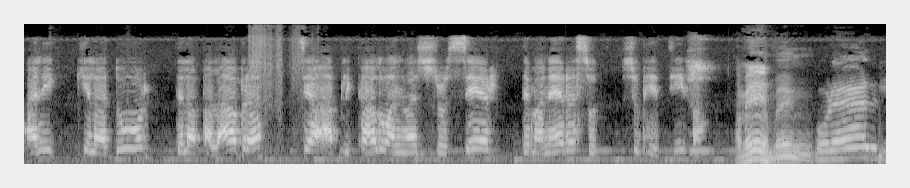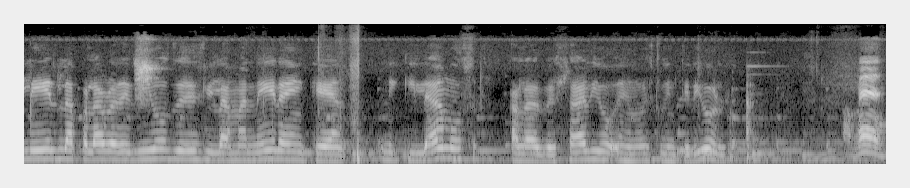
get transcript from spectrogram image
aniquilador de la palabra sea aplicado a nuestro ser de manera su- subjetiva. Amén. Amén. Orar, leer la palabra de Dios es la manera en que aniquilamos al adversario en nuestro interior. Amén.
